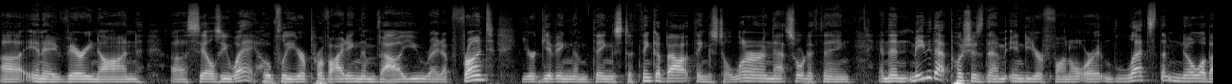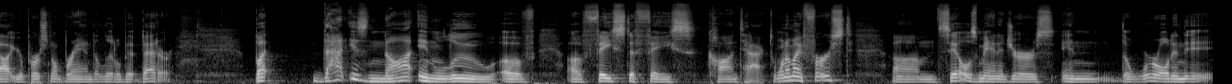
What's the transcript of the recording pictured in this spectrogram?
uh, in a very non uh, salesy way. Hopefully, you're providing them value right up front. You're giving them things to think about, things to learn, that sort of thing. And then maybe that pushes them into your funnel or it lets them know about your personal brand a little bit better. But that is not in lieu of face to face contact. One of my first um, sales managers in the world, in, the,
